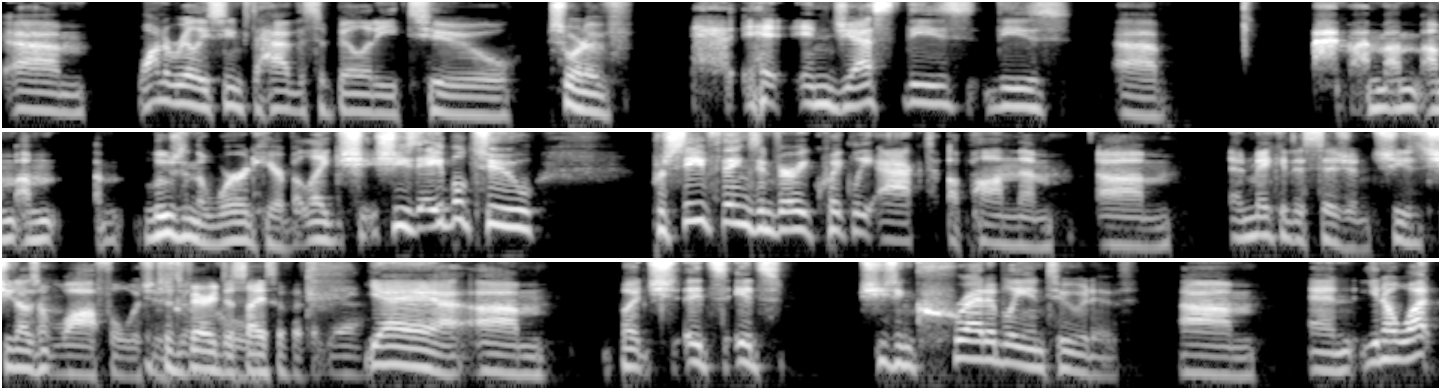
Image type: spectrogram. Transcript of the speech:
um, Wanda really seems to have this ability to sort of ingest these these. Uh, I'm I'm I'm I'm I'm losing the word here, but like she, she's able to perceive things and very quickly act upon them um and make a decision she's she doesn't waffle which, Which is is very cool. decisive with it. Yeah. yeah, yeah, yeah. um but sh- it's it's she's incredibly intuitive um and you know what?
